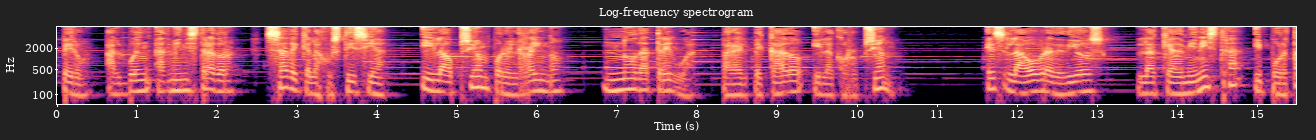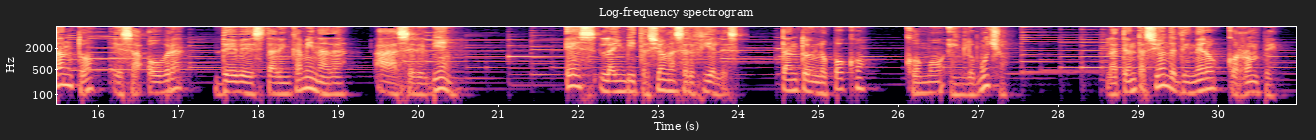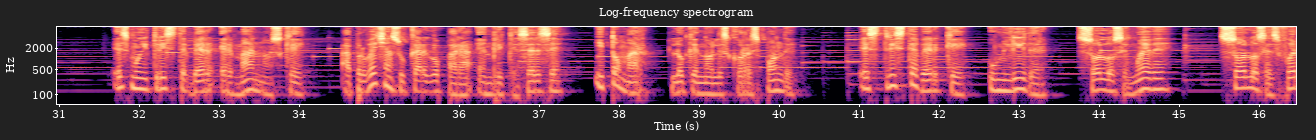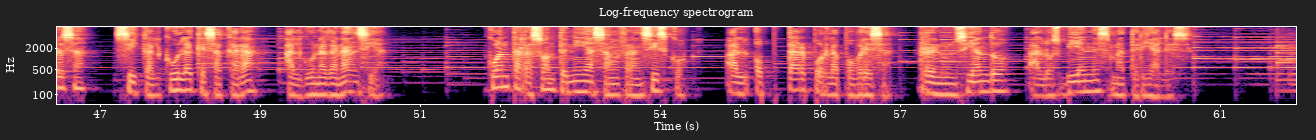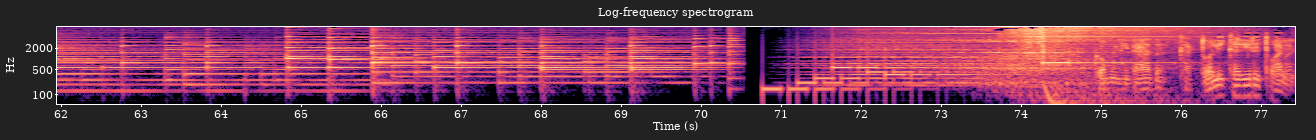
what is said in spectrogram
pero al buen administrador sabe que la justicia y la opción por el reino no da tregua para el pecado y la corrupción. Es la obra de Dios la que administra y por tanto esa obra debe estar encaminada a hacer el bien. Es la invitación a ser fieles, tanto en lo poco como en lo mucho. La tentación del dinero corrompe. Es muy triste ver hermanos que aprovechan su cargo para enriquecerse y tomar lo que no les corresponde es triste ver que un líder solo se mueve, solo se esfuerza si calcula que sacará alguna ganancia. Cuánta razón tenía San Francisco al optar por la pobreza, renunciando a los bienes materiales. Comunidad Católica Virtual.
